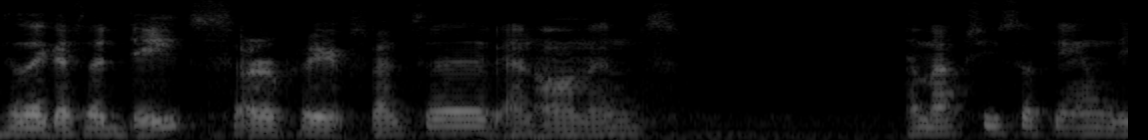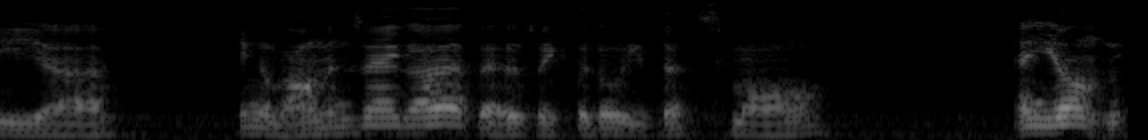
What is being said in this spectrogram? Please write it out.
Like I said, dates are pretty expensive, and almonds. I'm actually sucking the uh, thing of almonds I got, but it was like literally that small. And you don't,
